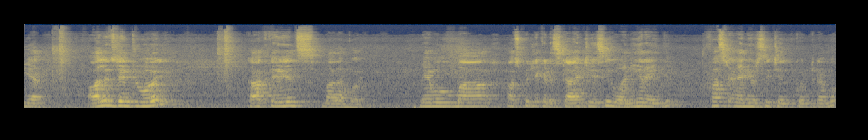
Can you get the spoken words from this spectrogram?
Yeah Olives dental world Kakatiya Madhapur మేము మా హాస్పిటల్ ఇక్కడ స్టార్ట్ చేసి వన్ ఇయర్ అయింది. ఫస్ట్ యానివర్సరీ చదువుకుంటున్నాము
